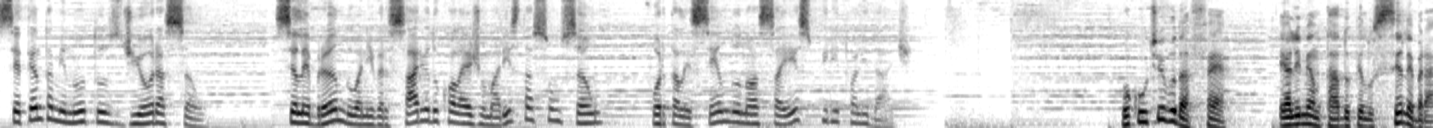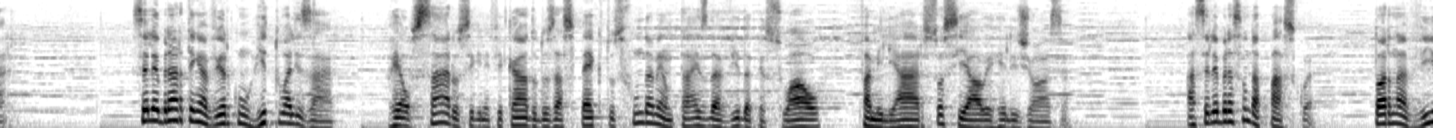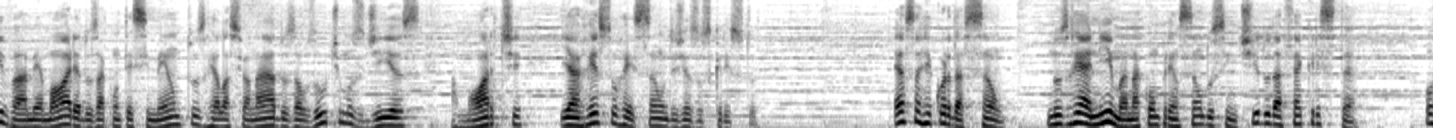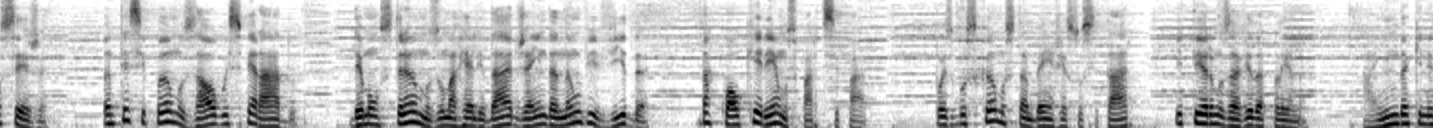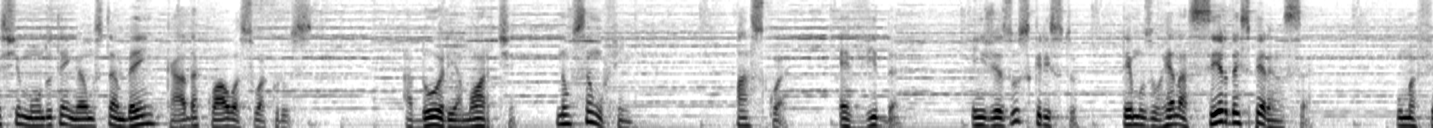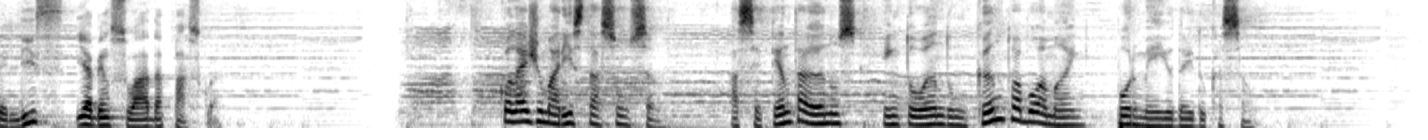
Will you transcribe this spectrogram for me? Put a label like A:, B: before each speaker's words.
A: 70 minutos de oração, celebrando o aniversário do Colégio Marista Assunção, fortalecendo nossa espiritualidade.
B: O cultivo da fé é alimentado pelo celebrar. Celebrar tem a ver com ritualizar, realçar o significado dos aspectos fundamentais da vida pessoal, familiar, social e religiosa. A celebração da Páscoa torna viva a memória dos acontecimentos relacionados aos últimos dias, a morte e a ressurreição de Jesus Cristo. Essa recordação nos reanima na compreensão do sentido da fé cristã, ou seja, antecipamos algo esperado, demonstramos uma realidade ainda não vivida, da qual queremos participar, pois buscamos também ressuscitar e termos a vida plena ainda que neste mundo tenhamos também cada qual a sua cruz. A dor e a morte não são o fim. Páscoa é vida. Em Jesus Cristo temos o renascer da esperança. Uma feliz e abençoada Páscoa.
A: Colégio Marista Assunção. Há 70 anos entoando um canto à boa mãe por meio da educação.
